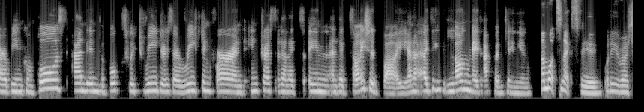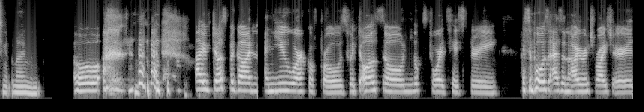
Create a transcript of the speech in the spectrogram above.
are being composed and in the books which readers are reaching for and interested in, in and excited by. And I, I think long may that continue. And what's next for you? What are you writing at the moment? Oh, I've just begun a new work of prose, which also looks towards history I suppose as an Irish writer,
